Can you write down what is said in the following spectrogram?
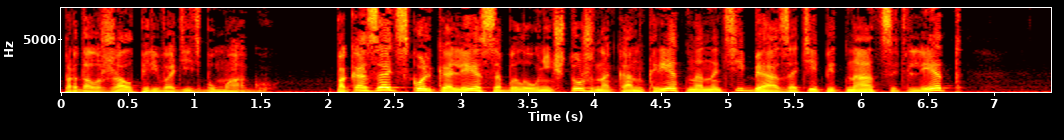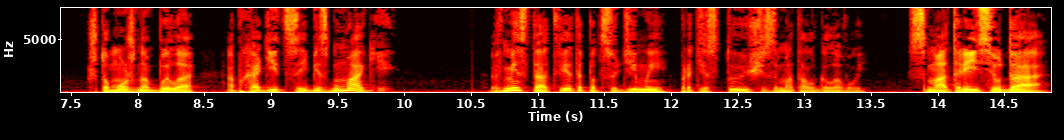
Продолжал переводить бумагу. Показать, сколько леса было уничтожено конкретно на тебя за те 15 лет, что можно было обходиться и без бумаги. Вместо ответа подсудимый протестующий замотал головой. «Смотри сюда!»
